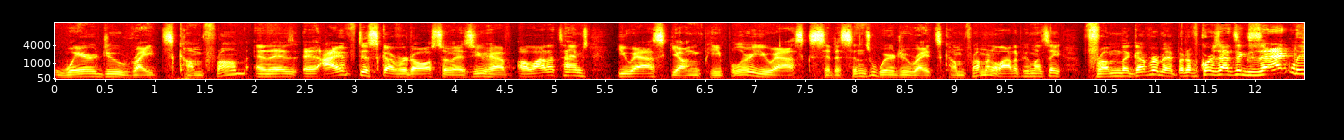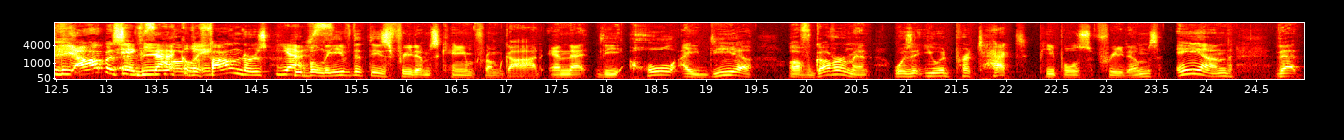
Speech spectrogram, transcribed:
where do rights come from? And as, I've discovered also, as you have, a lot of times you ask young people or you ask citizens, where do rights come from? And a lot of people might say, from the government. But of course, that's exactly the opposite exactly. view of the founders yes. who believe that these freedoms came from God and that the whole idea of government was that you would protect people's freedoms and that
